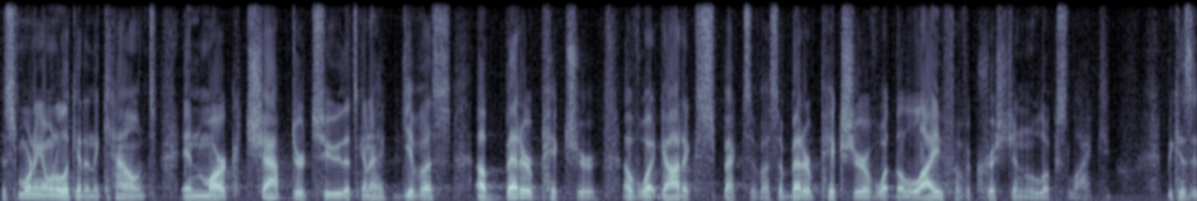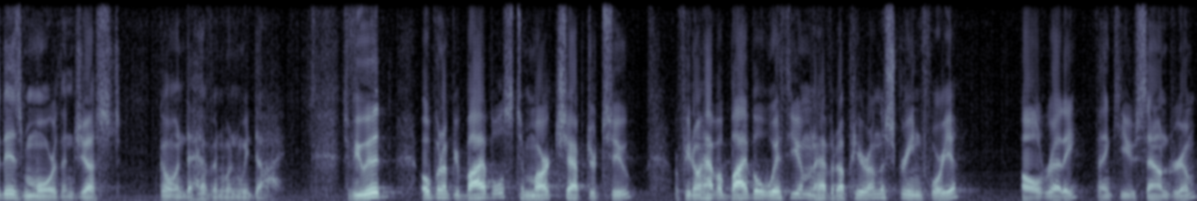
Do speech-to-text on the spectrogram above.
This morning, I want to look at an account in Mark chapter 2 that's going to give us a better picture of what God expects of us, a better picture of what the life of a Christian looks like. Because it is more than just going to heaven when we die. So if you would, open up your Bibles to Mark chapter 2. Or if you don't have a Bible with you, I'm going to have it up here on the screen for you already. Thank you, Sound Room.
